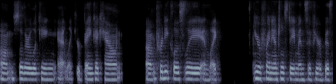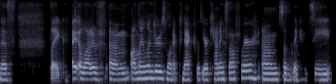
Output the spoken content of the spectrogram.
um, so they're looking at like your bank account um, pretty closely and like your financial statements if you're a business like I, a lot of um, online lenders want to connect with your accounting software um, so that they mm. can see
